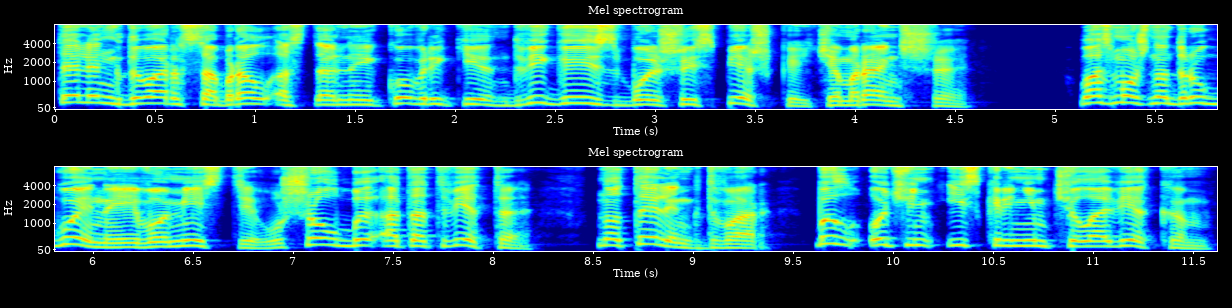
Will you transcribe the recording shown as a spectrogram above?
Теллингдвар собрал остальные коврики, двигаясь с большей спешкой, чем раньше. Возможно, другой на его месте ушел бы от ответа, но Теллингдвар был очень искренним человеком.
